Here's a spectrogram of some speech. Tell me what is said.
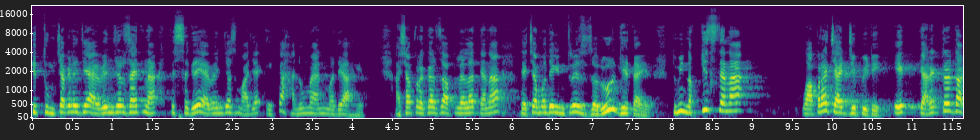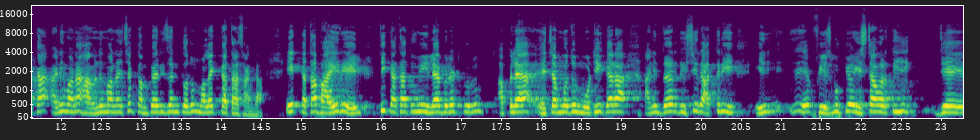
की तुमच्याकडे जे ॲव्हेंजर्स आहेत ना ते सगळे ॲव्हेंजर्स माझ्या एका हनुमॅनमध्ये आहेत. अशा प्रकारचं आपल्याला त्यांना त्याच्यामध्ये इंटरेस्ट जरूर घेता येईल. तुम्ही नक्कीच त्यांना वापरा चॅट जी पी टी एक कॅरेक्टर टाका आणि मला हनुमानाचं कंपॅरिझन करून मला एक कथा सांगा. एक कथा बाहेर येईल. ती कथा तुम्ही इलॅबोरेट करून आपल्या ह्याच्यामधून मोठी करा आणि दर दिवशी रात्री फेसबुक किंवा इन्स्टावरती जे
